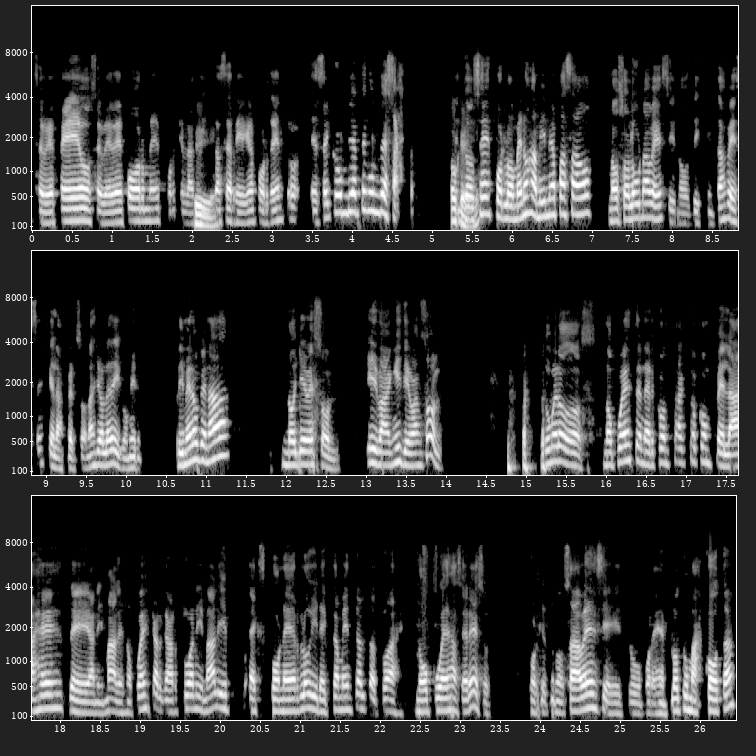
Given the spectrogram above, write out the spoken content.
se, ve feo, se ve deforme porque la tinta se riega por dentro, se convierte en un desastre. Entonces, por lo menos a mí me ha pasado, no solo una vez, sino distintas veces, que las personas yo le digo, mire, primero que nada, no lleve sol. Y van y llevan sol. Número dos, no puedes tener contacto con pelajes de animales, no puedes cargar tu animal y exponerlo directamente al tatuaje, no puedes hacer eso, porque tú no sabes si, tú, por ejemplo, tu mascota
